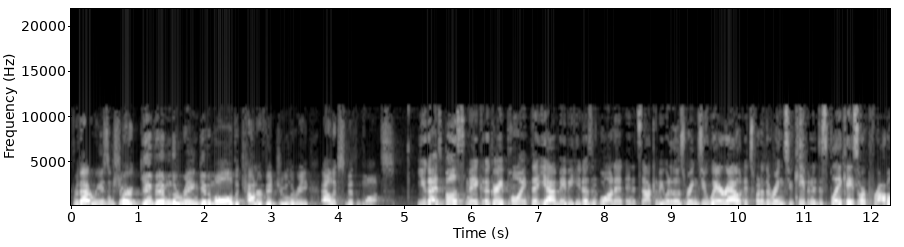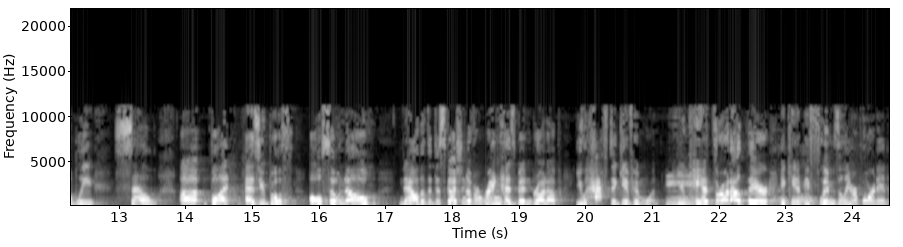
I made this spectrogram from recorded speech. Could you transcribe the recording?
for that reason, sure, give him the ring, give him all the counterfeit jewelry Alex Smith wants. You guys both make a great point that, yeah, maybe he doesn't want it, and it's not going to be one of those rings you wear out. It's one of the rings you keep in a display case or probably sell. Uh, but as you both also know, now that the discussion of a ring has been brought up, you have to give him one. Mm. You can't throw it out there. Oh, it can't wow. be flimsily reported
